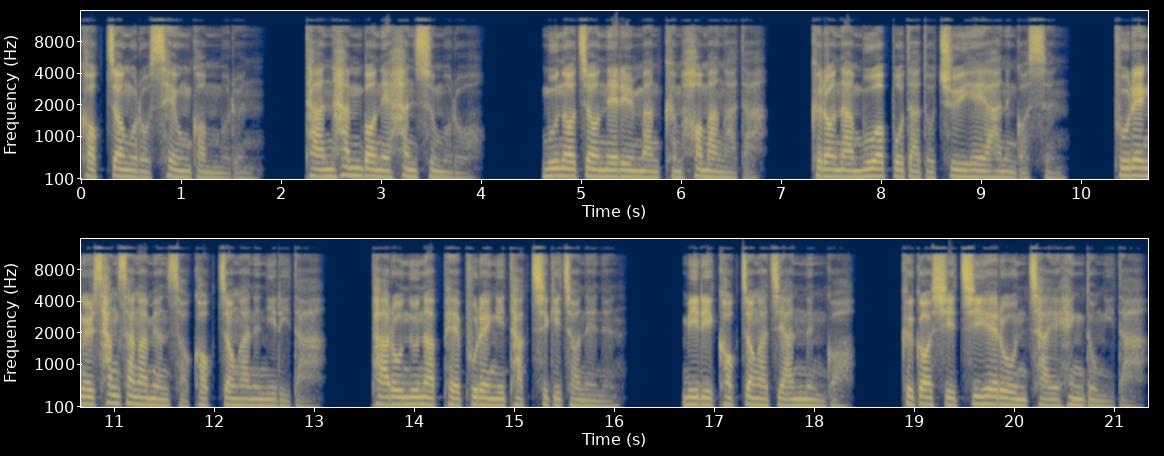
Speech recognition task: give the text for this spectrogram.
걱정으로 세운 건물은 단 한 번의 한숨으로 무너져 내릴 만큼 허망하다. 그러나 무엇보다도 주의해야 하는 것은 불행을 상상하면서 걱정하는 일이다. 바로 눈앞에 불행이 닥치기 전에는 미리 걱정하지 않는 것. 그것이 지혜로운 자의 행동이다.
